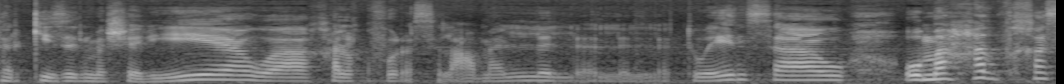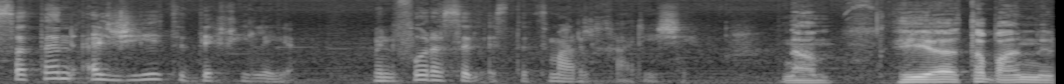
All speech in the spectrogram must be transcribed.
تركيز المشاريع وخلق فرص العمل للتوانسه وما حظ خاصة الجهات الداخلية من فرص الاستثمار الخارجي. نعم. هي طبعا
